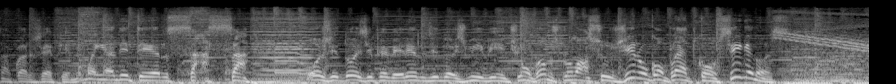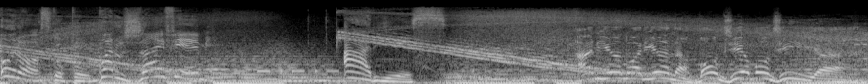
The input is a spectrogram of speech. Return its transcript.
Na Guarujá FM, manhã de terça, hoje 2 de fevereiro de 2021. Vamos para o nosso giro completo com signos. Horóscopo Guarujá FM. Aries. Ariano, Ariana, bom dia, bom dia.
